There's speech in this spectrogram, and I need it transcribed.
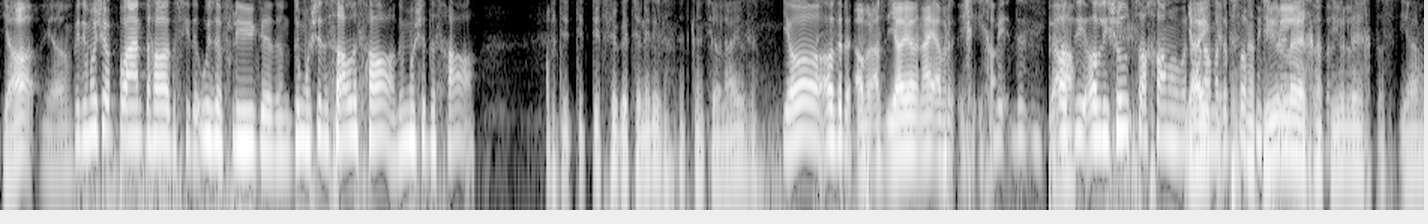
Ja, ja. Weil du musst ja Pointe haben, dass sie da rausfliegen und du musst ja das alles haben. Du musst ja das haben. Aber dort, dort, dort fliegen sie ja nicht raus. Dort gehen sie ja allein raus. Ja, oder Aber also, ja, ja, nein, aber ich, ich Ja. all die, alle Schuldsachen haben, die ja, der das Besoffene natürlich, natürlich, das, ja.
